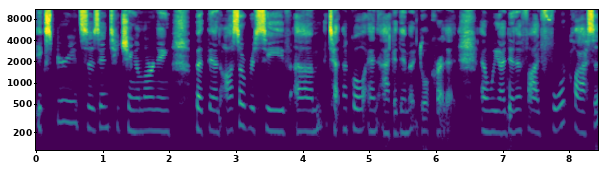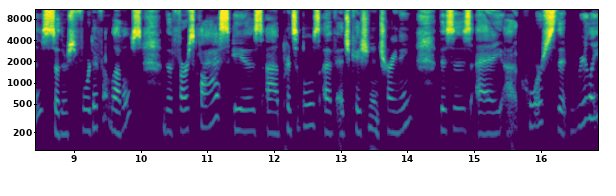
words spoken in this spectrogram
experiences in teaching and learning, but then also receive um, technical and academic dual credit. And we identified four classes. So there's four different levels. The first class is uh, Principles of Education and Training. This is a, a, course that really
